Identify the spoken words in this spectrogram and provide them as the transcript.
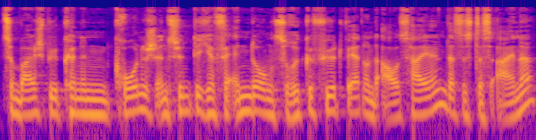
Zum Beispiel können chronisch entzündliche Veränderungen zurückgeführt werden und ausheilen. Das ist das eine.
